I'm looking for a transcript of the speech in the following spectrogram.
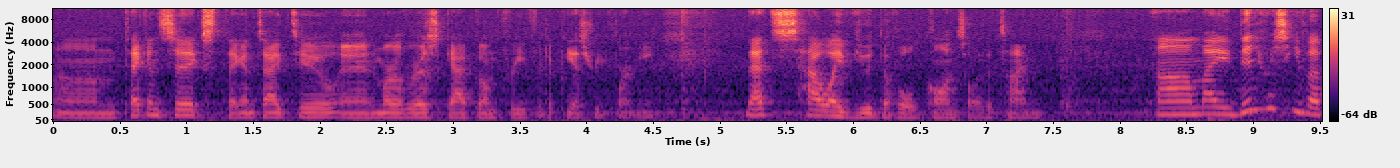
um, Tekken 6, Tekken Tag 2, and Marvel vs. Capcom 3 for the PS3 for me. That's how I viewed the whole console at the time. Um, I did receive a,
